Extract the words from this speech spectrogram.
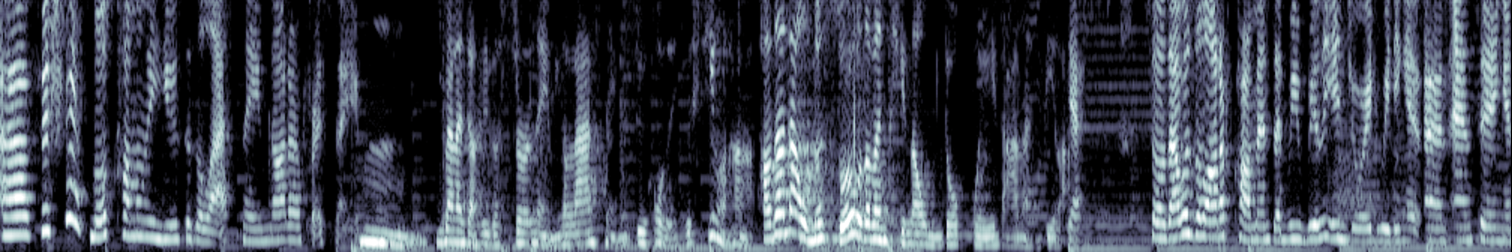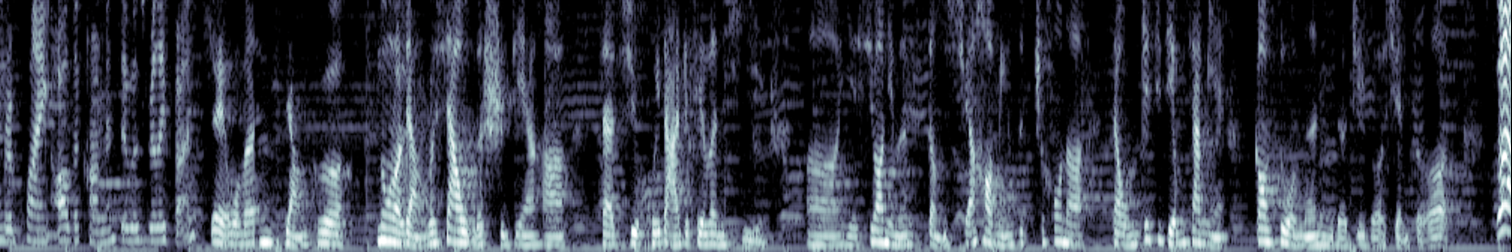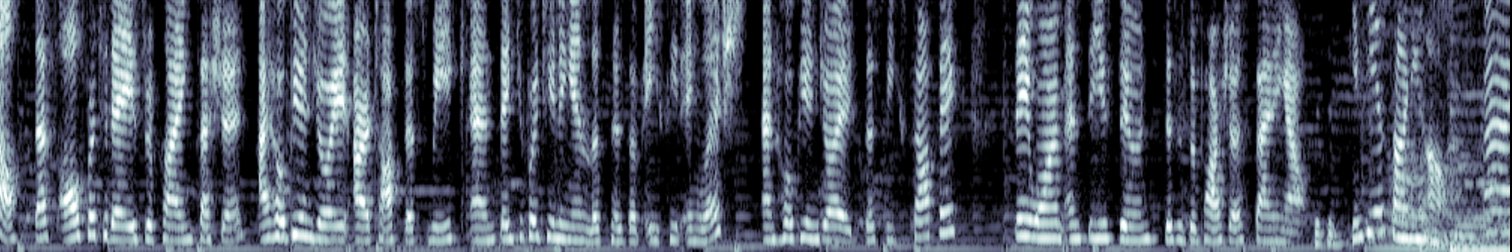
Uh, Fisher is most commonly used as a last name, not a first name. 嗯，一般来讲是一个 surname，一个 last name，最后的一个姓哈。好的，那我们所有的问题呢，我们都回答完毕了。 Yes. So that was a lot of comments, and we really enjoyed reading it and answering and replying all the comments. It was really fun. 对我们两个弄了两个下午的时间哈，再去回答这些问题。呃，也希望你们等选好名字之后呢，在我们这期节目下面告诉我们你的这个选择。 well, that's all for today's replying session. I hope you enjoyed our talk this week and thank you for tuning in, listeners of ACED English, and hope you enjoyed this week's topic. Stay warm and see you soon. This is Vipasha signing out. This is Pian Pian signing out. Bye.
